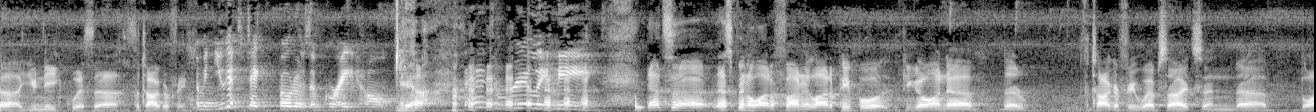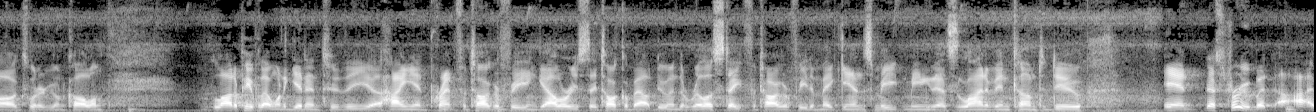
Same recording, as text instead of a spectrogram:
uh, unique with uh, photography. I mean, you get to take photos of great homes. Yeah, That is really neat. that's uh, that's been a lot of fun. A lot of people, if you go on uh, the photography websites and uh, blogs, whatever you want to call them, a lot of people that want to get into the uh, high-end print photography and galleries, they talk about doing the real estate photography to make ends meet, meaning that's a line of income to do. And that's true, but I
